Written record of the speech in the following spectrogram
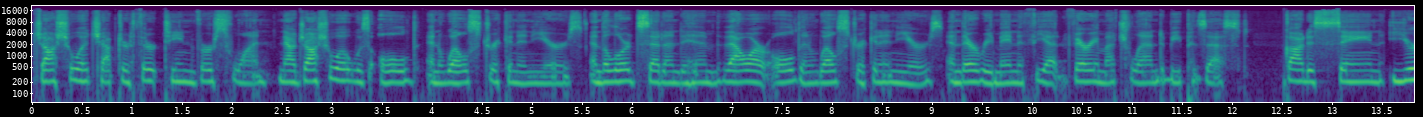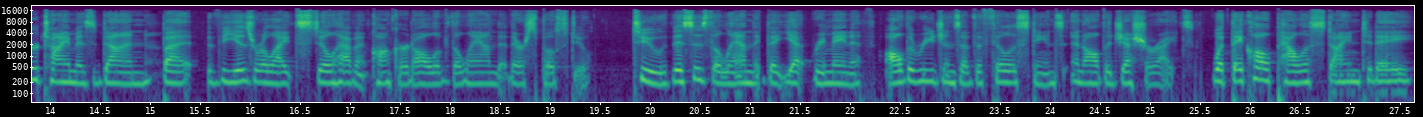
Joshua chapter 13, verse 1. Now Joshua was old and well stricken in years. And the Lord said unto him, Thou art old and well stricken in years, and there remaineth yet very much land to be possessed. God is saying, Your time is done, but the Israelites still haven't conquered all of the land that they're supposed to. 2. This is the land that yet remaineth, all the regions of the Philistines and all the Jeshurites. What they call Palestine today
